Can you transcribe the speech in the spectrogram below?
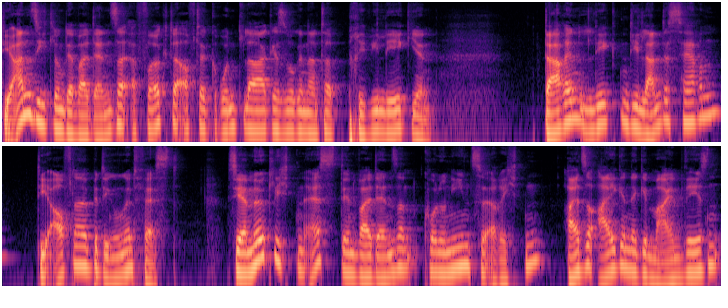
Die Ansiedlung der Waldenser erfolgte auf der Grundlage sogenannter Privilegien. Darin legten die Landesherren die Aufnahmebedingungen fest. Sie ermöglichten es, den Waldensern Kolonien zu errichten, also eigene Gemeinwesen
